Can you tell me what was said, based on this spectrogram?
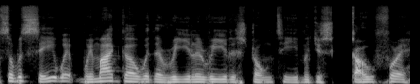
so we'll see. We, we might go with a really, really strong team and just go for it.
